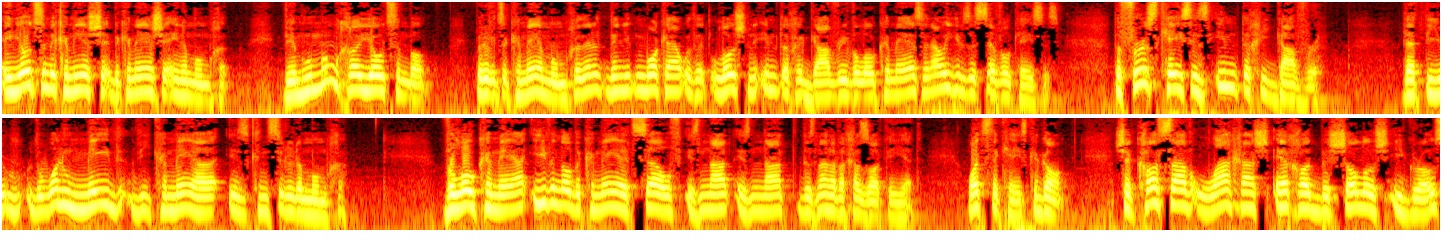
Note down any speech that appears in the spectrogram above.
En yotzim b'kameya she'ena mumcha. V'im hu mumcha yotzim bo. But if it's a kameya mumcha, then, then you can walk out with it. Loshn imtacha gavri v'lo kameya. So now he gives us several cases. The first case is imtachi gavra. That the, the one who made the kameya is considered a mumcha. V'lo kameya, even though the kameya itself is not, is not, does not have a chazaka yet. What's the case? Kagon. Shekosav lachash echod b'sholosh igros,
